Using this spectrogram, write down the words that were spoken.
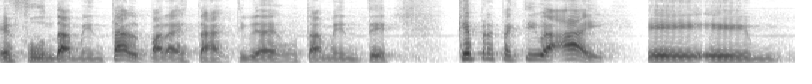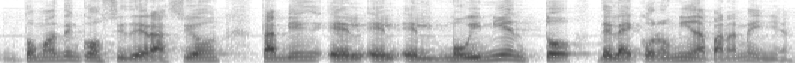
es fundamental para estas actividades justamente. ¿Qué perspectiva hay? tomando en consideración también el movimiento de la economía panameña.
